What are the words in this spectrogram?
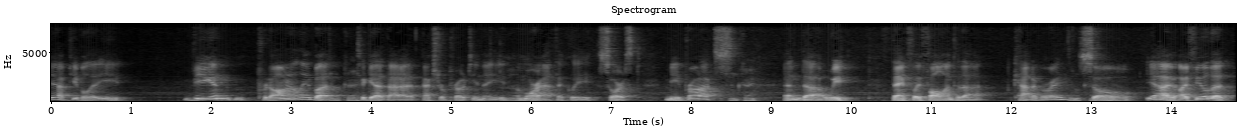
yeah, people that eat vegan predominantly, but Okay. to get that extra protein, they eat a more ethically sourced meat products, Okay. and uh, we thankfully fall into that category. So yeah, I, I feel that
